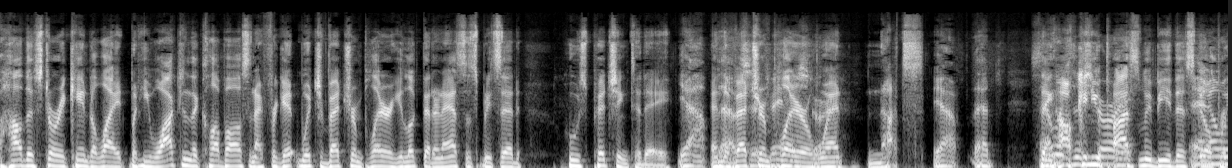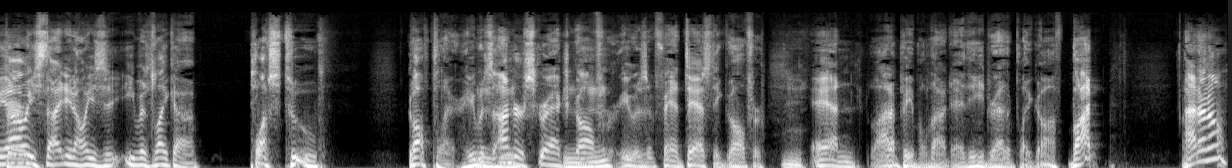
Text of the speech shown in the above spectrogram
how this story came to light, but he walked into the clubhouse, and I forget which veteran player he looked at and asked us, but he said, "Who's pitching today?" Yeah, and the veteran player story. went nuts. Yeah, that. Saying, "How can you possibly be this And ill we always thought, you know, he's he was like a plus two golf player. He was Mm-hmm. under scratch golfer. He was a fantastic golfer, Mm. and a lot of people thought that he'd rather play golf. But I don't know.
